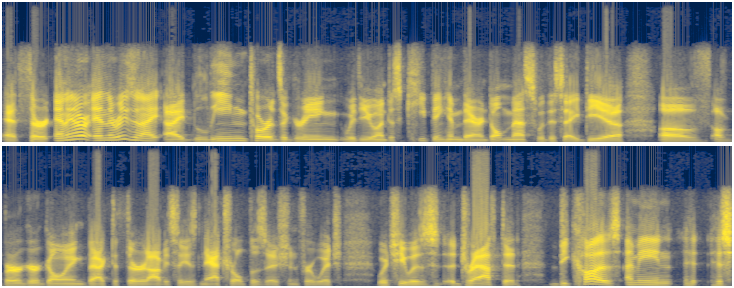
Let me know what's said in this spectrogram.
at third. And and the reason I, I lean towards agreeing with you on just keeping him there and don't mess with this idea of of Burger going back to third, obviously his natural position for which which he was drafted. Because I mean, his,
